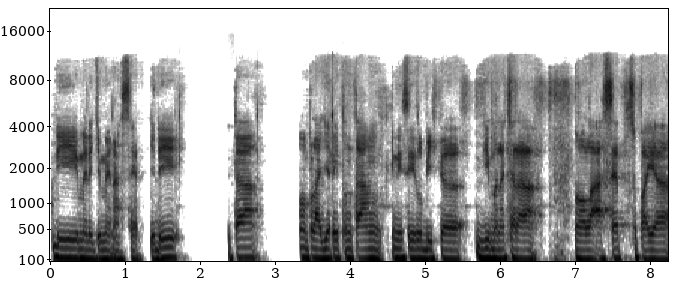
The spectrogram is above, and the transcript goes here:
di manajemen aset. Jadi kita mempelajari tentang ini sih lebih ke gimana cara ngelola aset supaya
